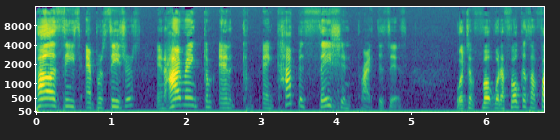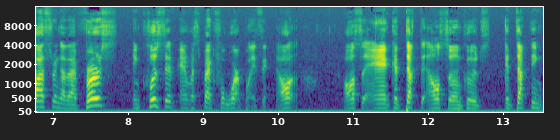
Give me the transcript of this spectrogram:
policies and procedures, and hiring com- and, com- and compensation practices, with a, fo- with a focus on fostering a diverse, inclusive, and respectful workplace. Also, and conduct also includes conducting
